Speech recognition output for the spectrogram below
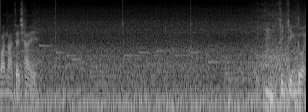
ว่าน่าจะใช่อืมจริง ๆ ด้วย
